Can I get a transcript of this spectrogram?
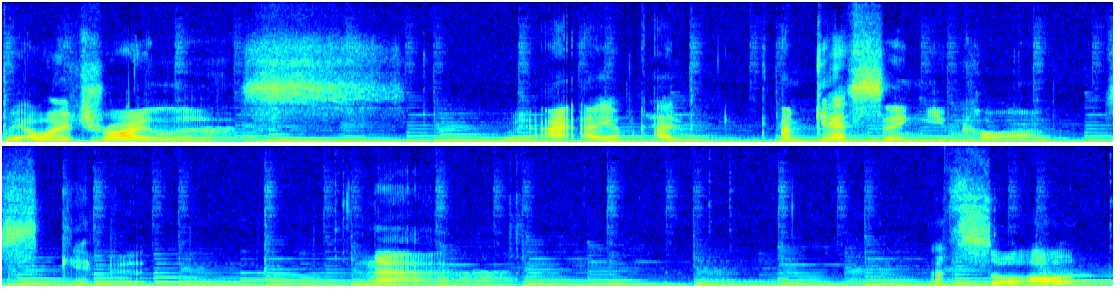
Wait, I want to try this. Wait, I, I am, I'm, I'm guessing you can't skip it. Nah. That's so odd.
